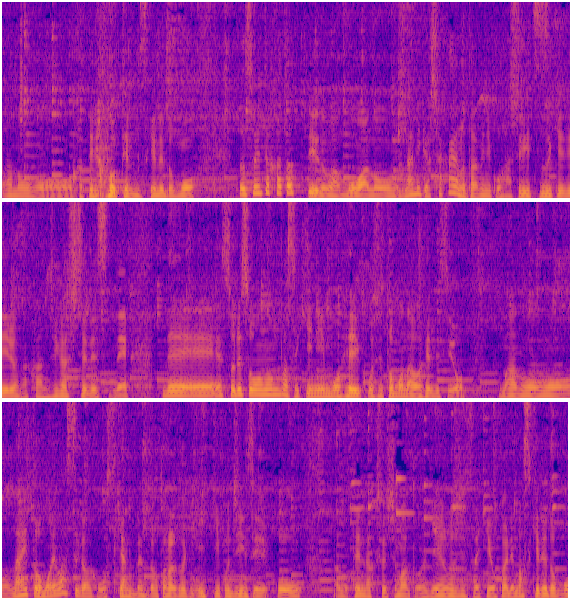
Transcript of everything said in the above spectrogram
あの勝手に思ってるんですけれどもそういった方っていうのはもうあの何か社会のためにこう走り続けているような感じがしてですねでそれ相応の責任も並行して伴うわけですよ、まあ、あのないと思いますがこうスキャンダルとか取られた時に一気にこう人生こうあの転落してしまうとか芸能人最近よくありますけれども、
